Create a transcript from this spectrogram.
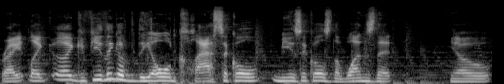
right? Like like if you think of the old classical musicals, the ones that you know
